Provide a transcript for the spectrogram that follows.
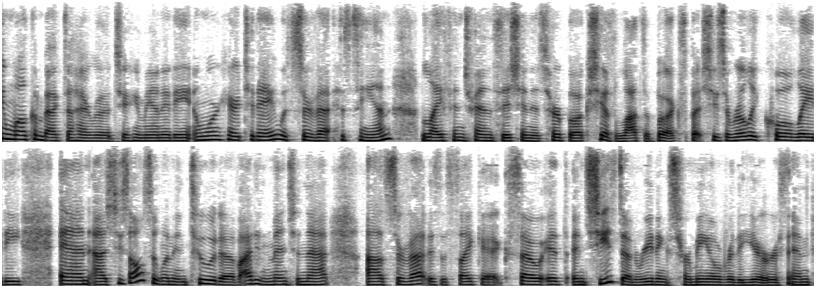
And welcome back to High Road to Humanity. And we're here today with Servet Hassan. Life in Transition is her book. She has lots of books, but she's a really cool lady. And uh, she's also an intuitive. I didn't mention that. Uh, Servet is a psychic. So it, and she's done readings for me over the years. And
